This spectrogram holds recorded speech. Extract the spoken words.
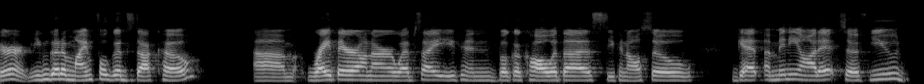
Sure. You can go to mindfulgoods.co. Um, right there on our website, you can book a call with us. You can also get a mini audit. So if you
